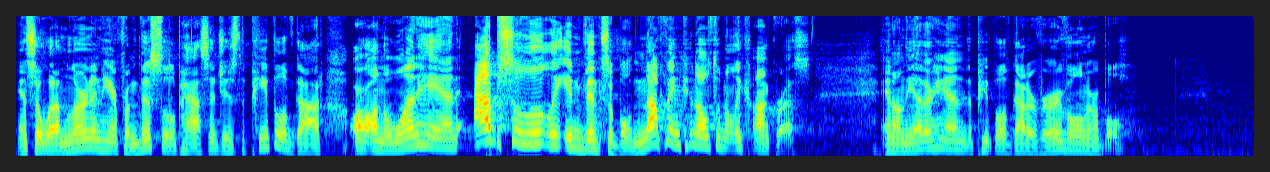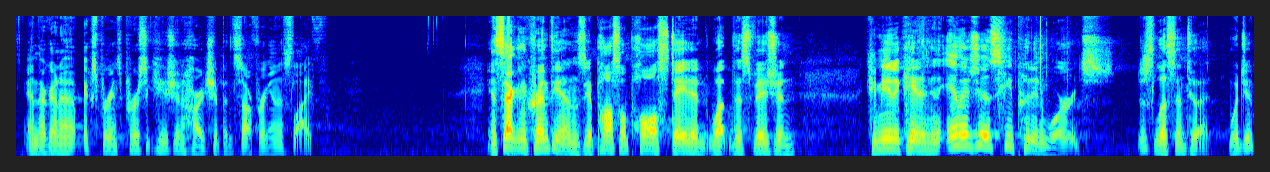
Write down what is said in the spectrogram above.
And so, what I'm learning here from this little passage is the people of God are, on the one hand, absolutely invincible. Nothing can ultimately conquer us. And on the other hand, the people of God are very vulnerable. And they're going to experience persecution, hardship, and suffering in this life. In 2 Corinthians, the Apostle Paul stated what this vision communicated in images, he put in words. Just listen to it, would you?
